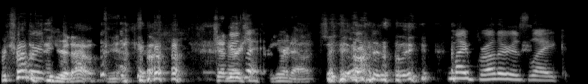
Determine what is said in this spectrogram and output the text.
we're trying to figure it out. Yeah. Generation like, figure it out. Honestly. My brother is like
